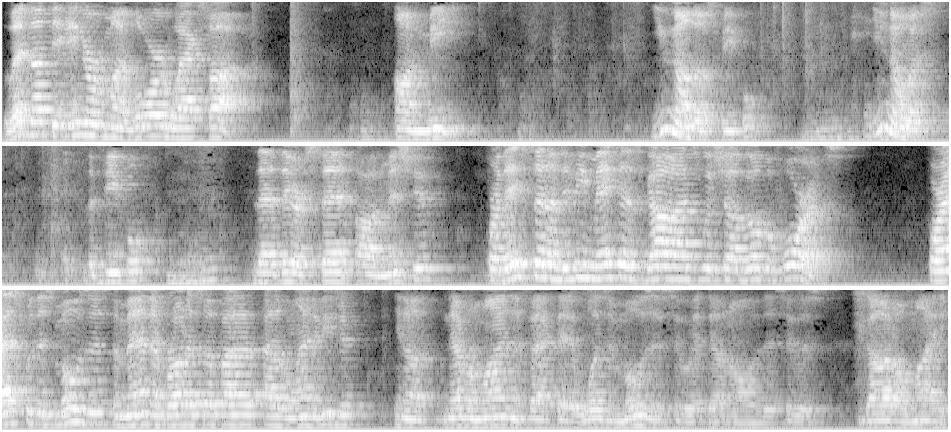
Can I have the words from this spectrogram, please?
Let not the anger of my Lord wax hot on me. You know those people. You know us, the people that they are set on mischief? For they said unto me, Make us gods which shall go before us. For as for this Moses, the man that brought us up out, out of the land of Egypt, you know, never mind the fact that it wasn't Moses who had done all of this, it was God Almighty.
